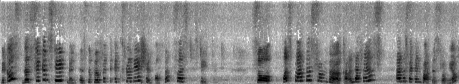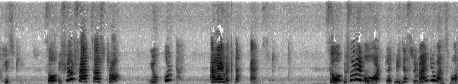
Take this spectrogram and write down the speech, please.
Because the second statement is the perfect explanation of the first statement. So, first part is from the current affairs and from your history. So, if your facts are strong, you could arrive at the answer. So, before I move on, let me just remind you once more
